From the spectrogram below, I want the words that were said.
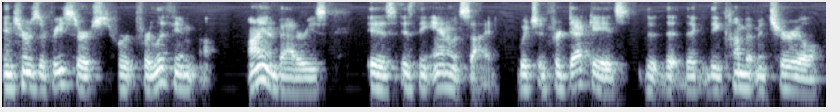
in terms of research for, for lithium ion batteries is, is the anode side, which and for decades the, the, the incumbent material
